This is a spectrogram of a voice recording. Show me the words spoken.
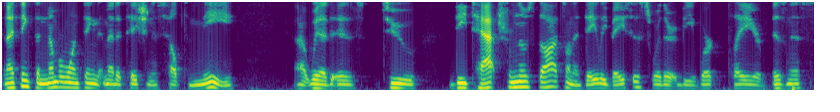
And i think the number one thing that meditation has helped me uh, with is to detach from those thoughts on a daily basis whether it be work play or business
